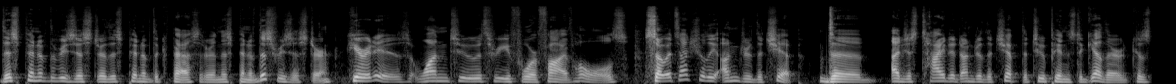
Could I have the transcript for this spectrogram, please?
this pin of the resistor, this pin of the capacitor, and this pin of this resistor. Here it is, one, two, three, four, five holes. So it's actually under the chip. The I just tied it under the chip, the two pins together, because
